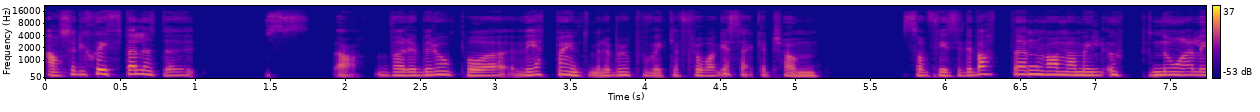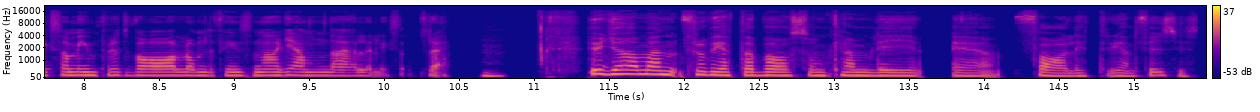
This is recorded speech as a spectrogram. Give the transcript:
ja, så det skiftar lite. Ja, vad det beror på vet man inte, men det beror på vilka frågor säkert som, som finns i debatten, vad man vill uppnå liksom, inför ett val, om det finns en agenda eller liksom, sådär. Mm. Hur gör man för att veta vad som kan bli eh, farligt rent fysiskt?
